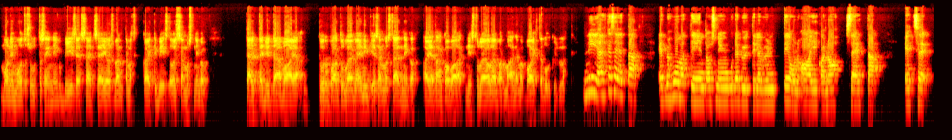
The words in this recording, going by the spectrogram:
monimuotoisuutta siinä niinku biiseissä, että se ei olisi välttämättä kaikki biisit olisi semmoista niinku täyttä jytää vaan ja turpaan tulee meininkiä semmoista, että niinku ajetaan kovaa, että niistä tulee olemaan varmaan enemmän vaihtelua kyllä. Niin, ja ehkä se, että, että me huomattiin tuossa niinku debyyttilevyn teon aikana se, että, että se...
